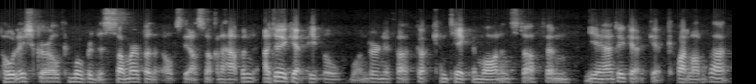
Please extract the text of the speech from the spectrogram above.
Polish girl come over this summer, but obviously that's not going to happen. I do get people wondering if I can take them on and stuff, and yeah, I do get get quite a lot of that.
